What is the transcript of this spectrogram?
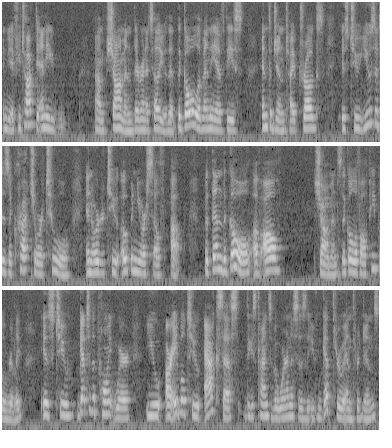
and if you talk to any um, shaman, they're going to tell you that the goal of any of these entheogen type drugs is to use it as a crutch or a tool in order to open yourself up. But then the goal of all shamans, the goal of all people really, is to get to the point where you are able to access these kinds of awarenesses that you can get through entheogens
